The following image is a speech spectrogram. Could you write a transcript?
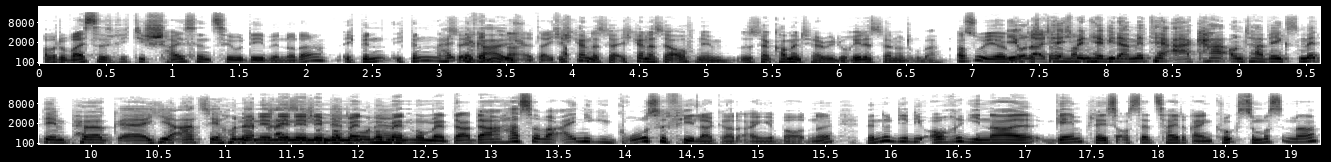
Aber du weißt, dass ich richtig scheiße in COD bin, oder? Ich bin, ich bin halt ist egal. Rentner, Alter. Ich, ich kann das ja, ich kann das ja aufnehmen. Das ist ja Commentary, du redest ja nur drüber. Ach so, ja, gut. Jo, Leute, ich bin hier wieder mit der AK unterwegs, mit dem Perk, äh, hier AC 130 nee, nee, nee, nee, Moment, Drohne. Moment, Moment. Da, da hast du aber einige große Fehler gerade eingebaut, ne? Wenn du dir die Original-Gameplays aus der Zeit reinguckst, du musst immer,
